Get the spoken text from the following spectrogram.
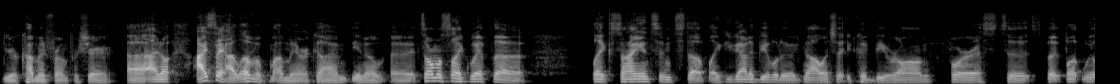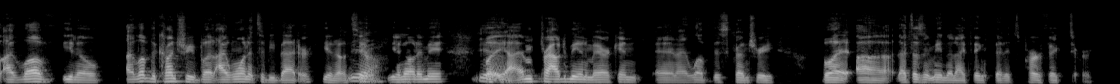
you're coming from for sure. Uh, I don't. I say I love America. I'm you know uh, it's almost like with uh like science and stuff. Like you got to be able to acknowledge that you could be wrong for us to. But but I love you know I love the country, but I want it to be better. You know too. Yeah. You know what I mean? Yeah. But yeah, I'm proud to be an American and I love this country. But uh, that doesn't mean that I think that it's perfect or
